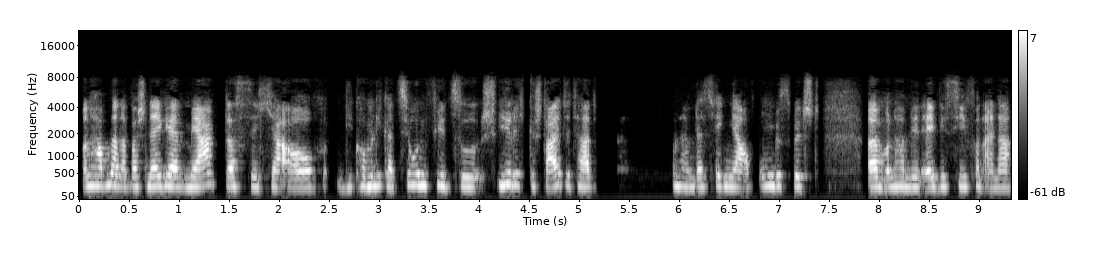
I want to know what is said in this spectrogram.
und haben dann aber schnell gemerkt, dass sich ja auch die Kommunikation viel zu schwierig gestaltet hat und haben deswegen ja auch umgeswitcht ähm, und haben den ABC von einer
